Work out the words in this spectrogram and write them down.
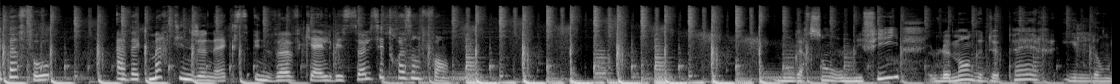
C'est pas faux. Avec Martine Genex, une veuve qui a élevé seule ses trois enfants mon garçon ou mes filles, le manque de père, ils l'ont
